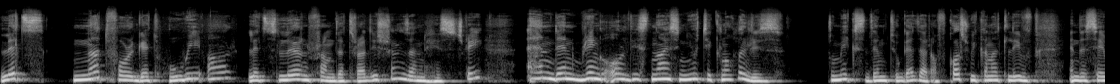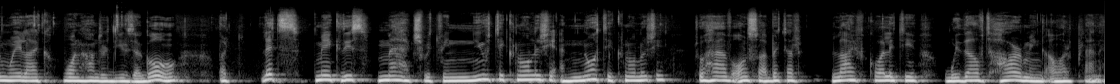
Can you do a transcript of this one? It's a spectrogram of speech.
let's not forget who we are, let's learn from the traditions and history, and then bring all these nice new technologies to mix them together. Of course, we cannot live in the same way like 100 years ago, but let's make this match between new technology and no technology to have also a better life quality without harming our planet.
